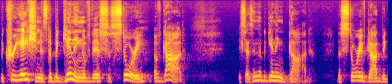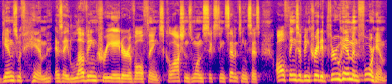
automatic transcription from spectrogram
The creation is the beginning of this story of God. It says, In the beginning, God. The story of God begins with him as a loving creator of all things. Colossians 1 16, 17 says, All things have been created through him and for him.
